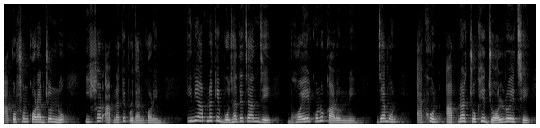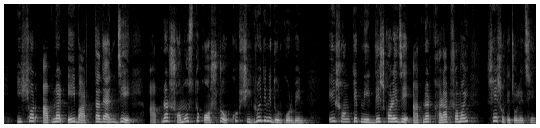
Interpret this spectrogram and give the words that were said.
আকর্ষণ করার জন্য ঈশ্বর আপনাকে প্রদান করেন। তিনি আপনাকে বোঝাতে চান যে ভয়ের কোনো কারণ নেই। যেমন, এখন আপনার চোখে জল রয়েছে, ঈশ্বর আপনার এই বার্তা দেন যে আপনার সমস্ত কষ্ট খুব শীঘ্রই তিনি দূর করবেন। এই সংকেত নির্দেশ করে যে আপনার খারাপ সময় শেষ হতে চলেছে।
